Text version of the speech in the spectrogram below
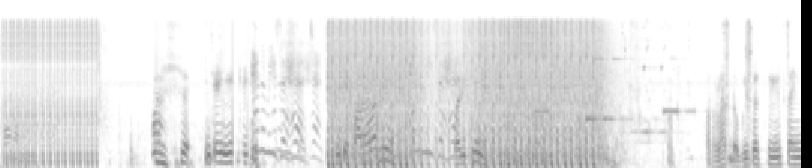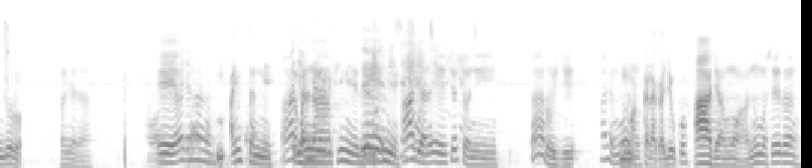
kanan. Ah, shit. Ini ini ini Enemies ahead. ini parah lagi. Balik sini. Oh, Parah lah, dog ikut Einstein dulu. Aja nah. Oh, Eh, aja nah. Einstein nih. Aja Temannya dari sini, De, dari sini. aja nah, iya cocok nih. Taruh ji. Aja mau. Maka dah Kak Joko. Aja mau anu masih lang.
